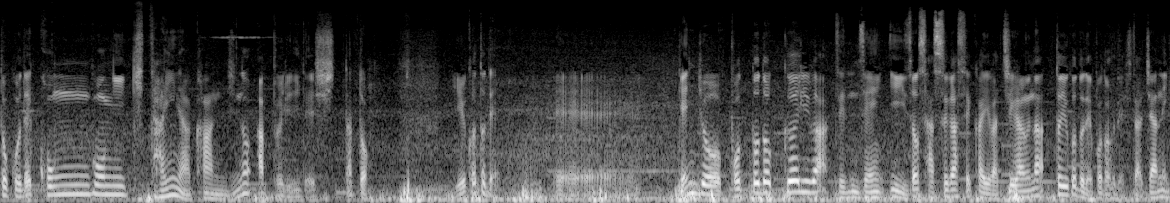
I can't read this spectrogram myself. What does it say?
とこで今後に期待な感じのアプリでしたということで、えー、現状ポッドドッグよりは全然いいぞ。さすが世界は違うなということでポトフでした。じゃあね。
